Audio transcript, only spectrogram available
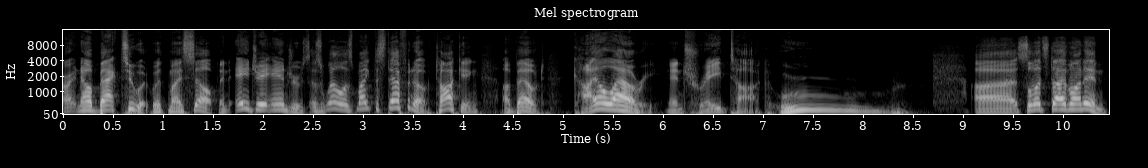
All right, now back to it with myself and AJ Andrews, as well as Mike DiStefano, talking about Kyle Lowry and trade talk. Ooh. Uh, so let's dive on in,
